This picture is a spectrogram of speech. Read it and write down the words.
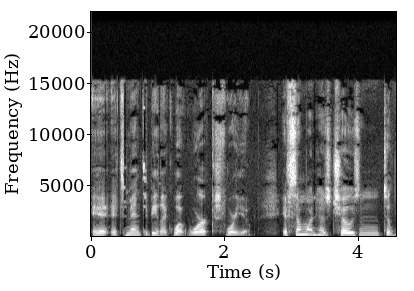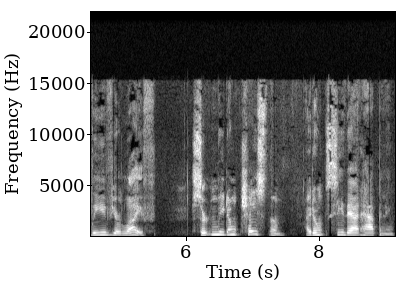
It's meant to be like what works for you. If someone has chosen to leave your life, certainly don't chase them. I don't see that happening.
